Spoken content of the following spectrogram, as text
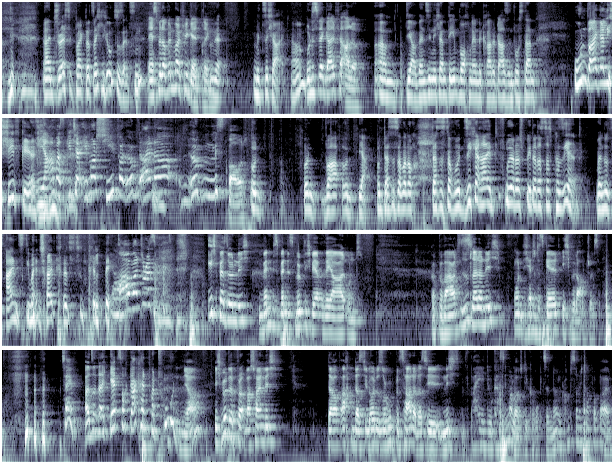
äh, ein Jurassic Park tatsächlich umzusetzen, Es wird auf jeden Fall viel Geld bringen. ja, mit Sicherheit. Ja? Und es wäre geil für alle. Ähm, ja, wenn sie nicht an dem Wochenende gerade da sind, wo es dann unweigerlich schief geht. Ja, aber es geht ja immer schief, weil irgendeiner irgendeinen Mist baut. Und und war und ja und das ist aber doch das ist doch mit Sicherheit früher oder später, dass das passiert. Wenn uns eins die Menschheit gelegt. Aber Jurassic Ich persönlich, wenn es wenn es möglich wäre, real und Gott bewahre, das ist es leider nicht. Und ich hätte das Geld, ich würde auch Jurassic Park. Safe. Also da gäbe es doch gar kein Vertun, ja? Ich würde wahrscheinlich darauf achten, dass die Leute so gut bezahlen, dass sie nicht. Wobei, du hast immer Leute, die korrupt sind, ne? Du kommst doch nicht dran vorbei.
